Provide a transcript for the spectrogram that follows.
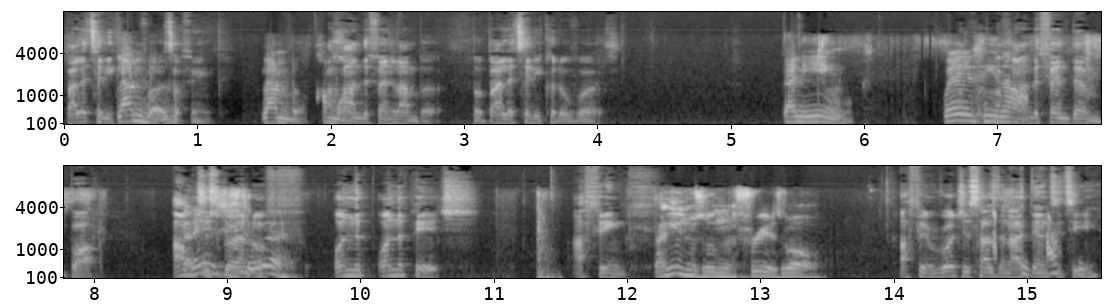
Balotelli could have Lambert. worked, I think. Lambert. Come on. I can't on, defend Lambert, but Balotelli could have worked. Danny Ings. Where is he I now? I can't defend them, but I'm Danny just going still off on the on the pitch. I think Daniel was on the free as well. I think Rodgers has an identity.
